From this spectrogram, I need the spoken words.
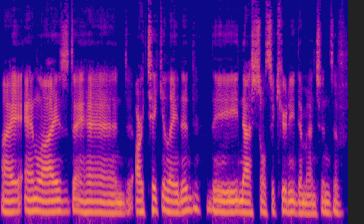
I analyzed and articulated the national security dimensions of,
